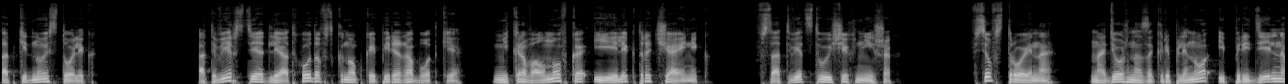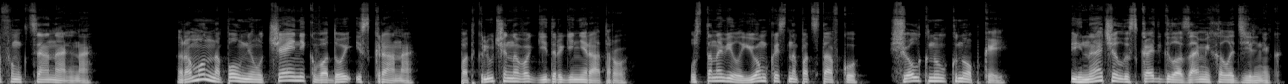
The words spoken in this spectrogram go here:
откидной столик. Отверстие для отходов с кнопкой переработки, микроволновка и электрочайник в соответствующих нишах. Все встроено, надежно закреплено и предельно функционально. Рамон наполнил чайник водой из крана, подключенного к гидрогенератору. Установил емкость на подставку, щелкнул кнопкой и начал искать глазами холодильник.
